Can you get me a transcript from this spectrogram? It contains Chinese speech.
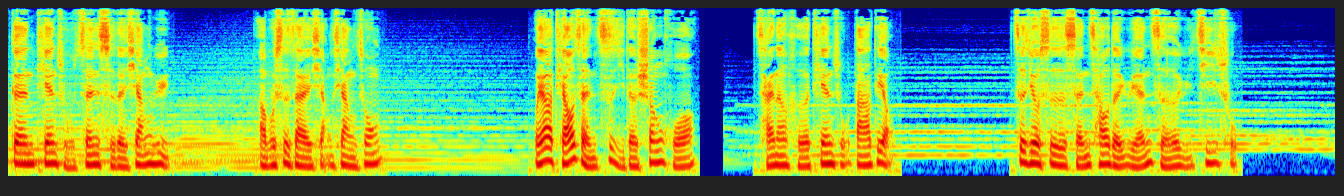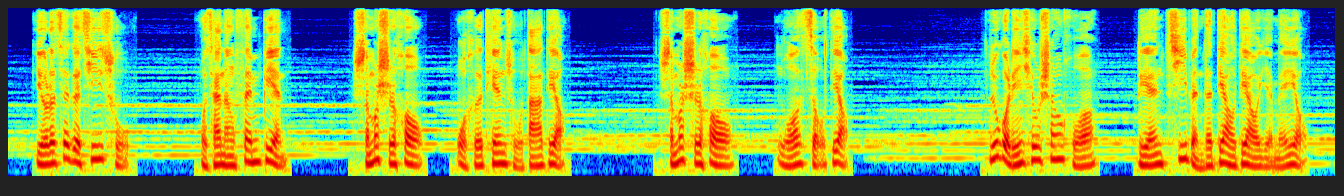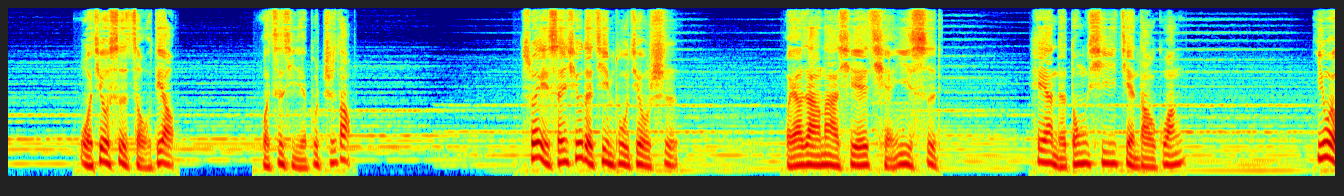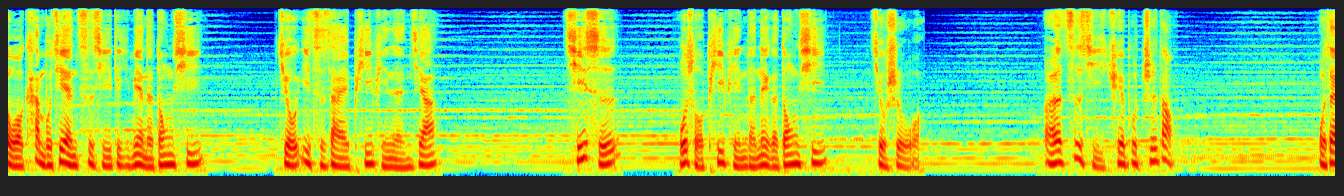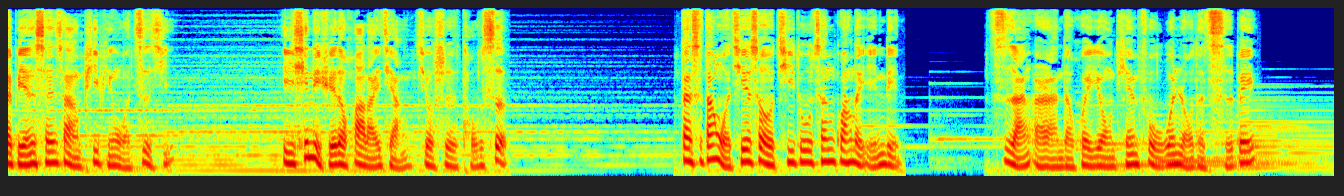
跟天主真实的相遇，而不是在想象中。我要调整自己的生活。才能和天主搭调，这就是神操的原则与基础。有了这个基础，我才能分辨什么时候我和天主搭调，什么时候我走调。如果灵修生活连基本的调调也没有，我就是走调，我自己也不知道。所以神修的进步就是，我要让那些潜意识里黑暗的东西见到光，因为我看不见自己里面的东西，就一直在批评人家。其实我所批评的那个东西就是我，而自己却不知道。我在别人身上批评我自己。以心理学的话来讲，就是投射。但是，当我接受基督真光的引领，自然而然的会用天赋温柔的慈悲，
